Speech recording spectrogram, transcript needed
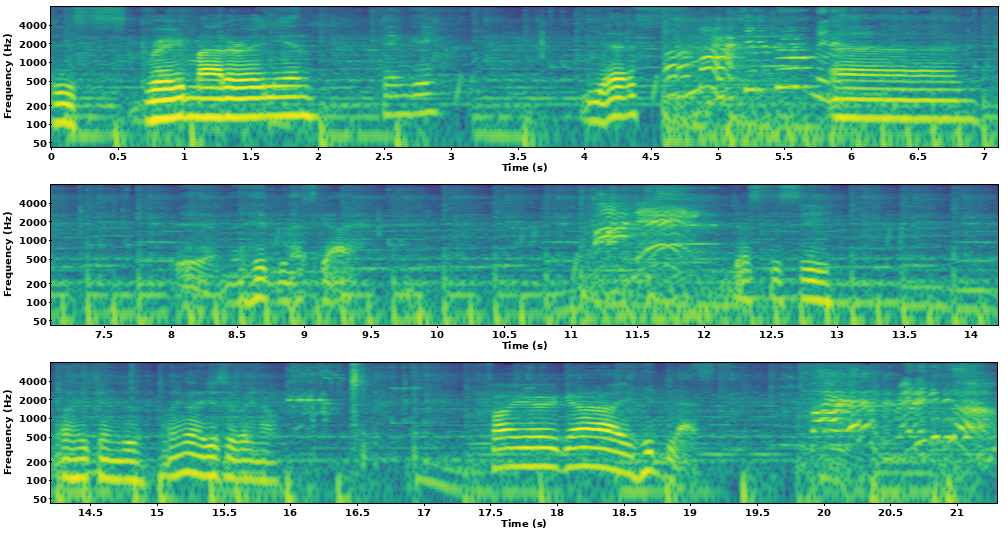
This gray matter alien thingy. Yes. A marked improvement. And yeah, the hit blast guy. Just to see what he can do. I'm gonna use it right now. Fire guy, hit blast. Fired up and ready to go.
